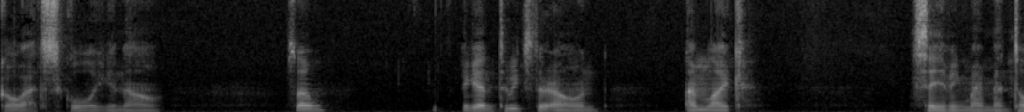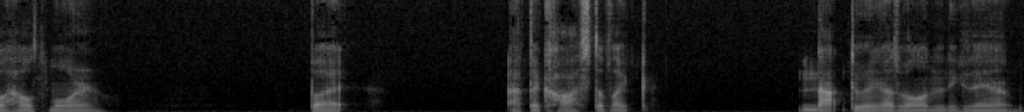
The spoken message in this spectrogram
go at school, you know. So again, to each their own. I'm like saving my mental health more but at the cost of like not doing as well on an exam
